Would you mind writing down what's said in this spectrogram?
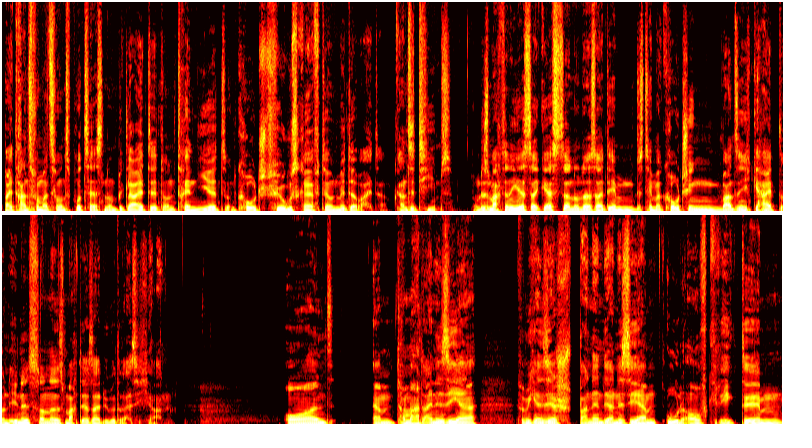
bei Transformationsprozessen und begleitet und trainiert und coacht Führungskräfte und Mitarbeiter, ganze Teams. Und das macht er nicht erst seit gestern oder seitdem das Thema Coaching wahnsinnig gehypt und in ist, sondern das macht er seit über 30 Jahren. Und ähm, Tom hat eine sehr, für mich eine sehr spannende, eine sehr unaufgeregte,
